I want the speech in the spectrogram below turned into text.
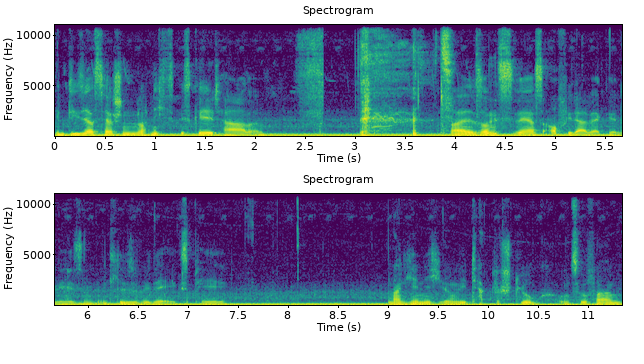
in dieser Session noch nichts geskillt habe. Weil sonst wäre es auch wieder weg gewesen, inklusive der XP. Man hier nicht irgendwie taktisch klug umzufahren?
